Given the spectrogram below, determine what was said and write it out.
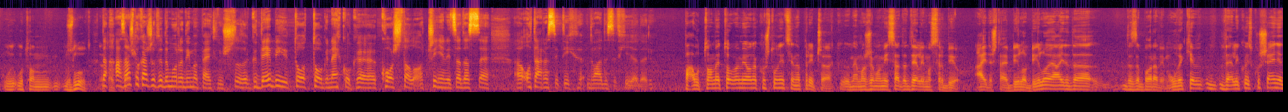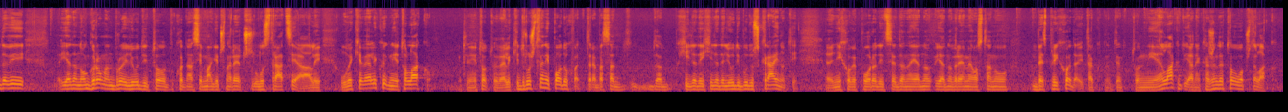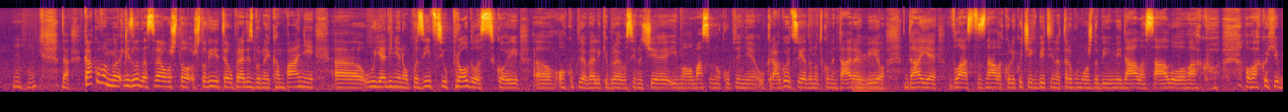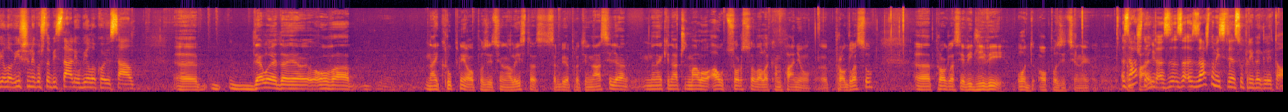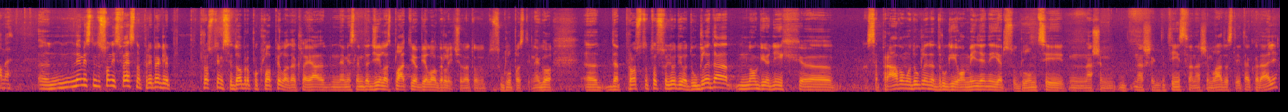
u, u tom zlu. Da, a zašto kažete da mora da ima petlju? Gde bi to tog nekog e, koštalo činjenica da se e, otarasi tih 20.000 ljudi? Pa u tome to vam je ona koštunicina priča. Ne možemo mi sad da delimo Srbiju. Ajde šta je bilo, bilo je, ajde da, da zaboravimo. Uvek je veliko iskušenje da vi jedan ogroman broj ljudi, to kod nas je magična reč lustracija, ali uvek je veliko, nije to lako. Dakle, nije to, to je veliki društveni poduhvat. Treba sad da hiljade i hiljade ljudi budu skrajnuti. E, njihove porodice da na jedno, jedno vreme ostanu bez prihoda i tako. To nije lako. Ja ne kažem da je to uopšte lako. Mhm. Da. Kako vam izgleda sve ovo što, što vidite u predizbornoj kampanji, uh, ujedinjenu opoziciju, proglas koji uh, okuplja veliki broj, evo sinoć je imao masovno okupljanje u Kragujevcu. Jedan od komentara je bio da je vlast znala koliko će ih biti na trgu, možda bi im i dala salu ovako. Ovako ih je bilo više nego što bi stali u bilo koju salu. E, delo je da je ova najkrupnija opozicijona lista Srbija protiv nasilja na neki način malo outsourcovala kampanju e, proglasu. E, proglas je vidljiviji od opozicijone kampanje. Zašto je to? Zašto mislite da su pribegli tome? E, ne mislim da su oni svesno pribegli prosto im se dobro poklopilo. Dakle, ja ne mislim da Đilas platio Bjelogrliću, da to, to su gluposti, nego da prosto to su ljudi od ugleda, mnogi od njih sa pravom od ugleda, drugi omiljeni jer su glumci našem, našeg detinstva, naše mladosti i tako dalje.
